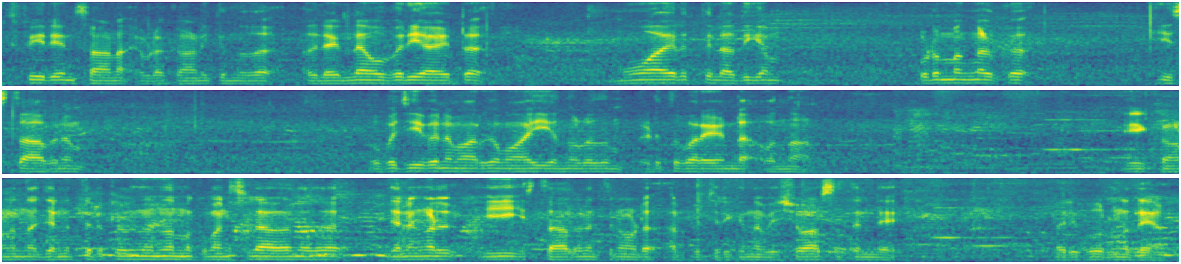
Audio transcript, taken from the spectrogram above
എക്സ്പീരിയൻസാണ് ഇവിടെ കാണിക്കുന്നത്. അതിലെല്ലാം ഉപരിയായിട്ട് മൂവായിരത്തിലധികം കുടുംബങ്ങൾക്ക് ഈ സ്ഥാപനം ഉപജീവന മാർഗമായി എന്നുള്ളതും എടുത്തു പറയേണ്ട ഒന്നാണ്. ഈ കാണുന്ന ജനത്തിരക്കിൽ നിന്ന് നമുക്ക് മനസ്സിലാകുന്നത് ജനങ്ങൾ ഈ സ്ഥാപനത്തിനോട് അർപ്പിച്ചിരിക്കുന്ന വിശ്വാസത്തിന്റെ പരിപൂർണതയാണ്.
